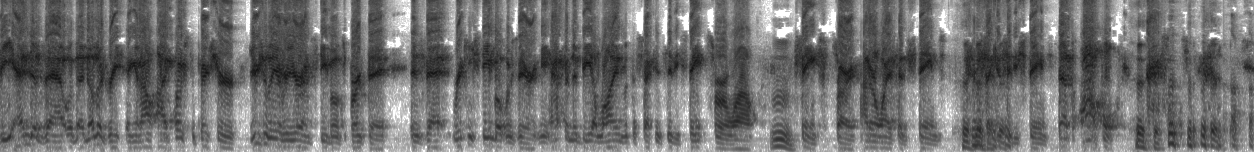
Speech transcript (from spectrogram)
The end of that with another great thing, and I'll, I post a picture usually every year on Steamboat's birthday, is that Ricky Steamboat was there. He happened to be aligned with the Second City Saints for a while. Hmm. Saints, sorry. I don't know why I said Stains. Second City Stains. That's awful.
